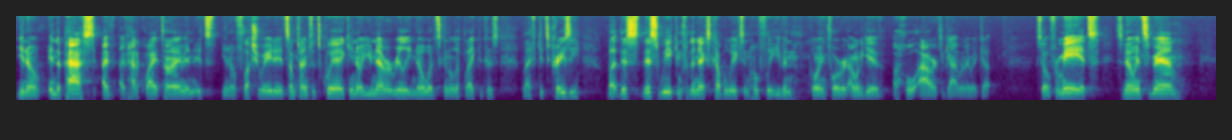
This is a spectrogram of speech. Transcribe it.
you know, in the past, I've, I've had a quiet time and it's, you know, fluctuated. Sometimes it's quick. You know, you never really know what it's going to look like because life gets crazy. But this, this week and for the next couple weeks, and hopefully even going forward, I want to give a whole hour to God when I wake up. So for me, it's, it's no Instagram,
